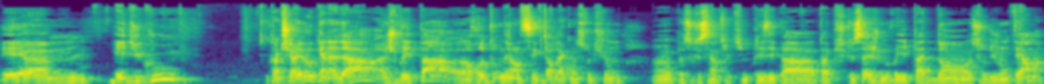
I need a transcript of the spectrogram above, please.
Et et du coup, quand je suis arrivé au Canada, je voulais pas euh, retourner dans le secteur de la construction euh, parce que c'est un truc qui me plaisait pas pas plus que ça et je me voyais pas dedans euh, sur du long terme.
